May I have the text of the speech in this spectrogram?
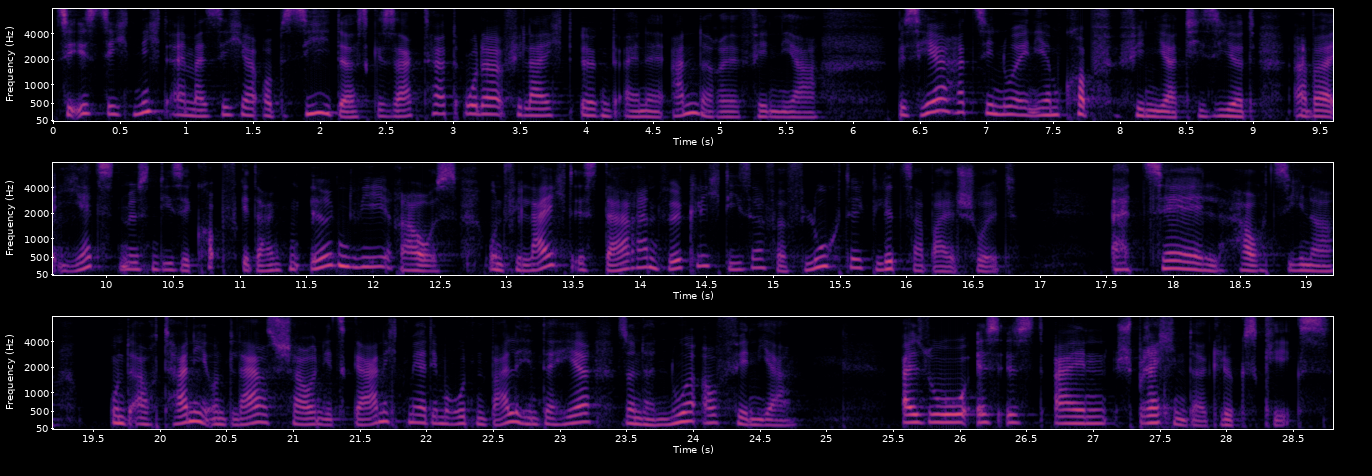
Sie ist sich nicht einmal sicher, ob sie das gesagt hat oder vielleicht irgendeine andere Finja. Bisher hat sie nur in ihrem Kopf finiatisiert, aber jetzt müssen diese Kopfgedanken irgendwie raus und vielleicht ist daran wirklich dieser verfluchte Glitzerball schuld. Erzähl, haucht Sina, und auch Tanni und Lars schauen jetzt gar nicht mehr dem roten Ball hinterher, sondern nur auf Finja. Also es ist ein sprechender Glückskeks.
